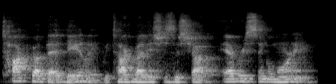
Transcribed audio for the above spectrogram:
talk about that daily. We talk about issues in the shop every single morning.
